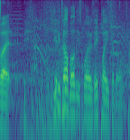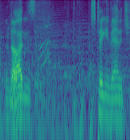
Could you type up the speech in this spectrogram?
But You can tell both these players they play each other all the time. And No, just taking advantage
